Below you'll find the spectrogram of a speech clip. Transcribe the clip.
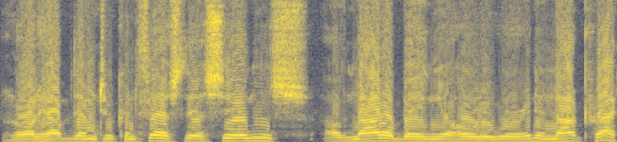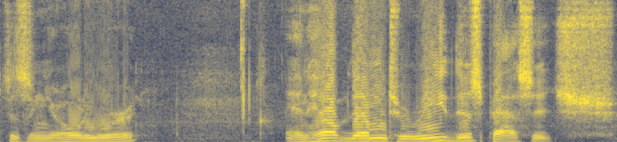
Lord, help them to confess their sins of not obeying your holy word and not practicing your holy word. And help them to read this passage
